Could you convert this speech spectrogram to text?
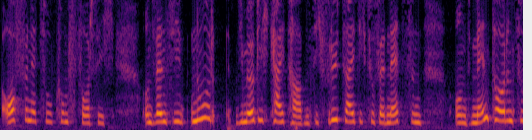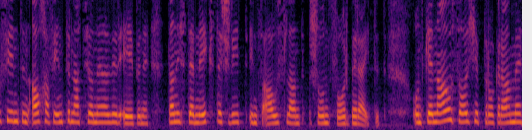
offene Zukunft vor sich. Und wenn Sie nur die Möglichkeit haben, sich frühzeitig zu vernetzen und Mentoren zu finden, auch auf internationaler Ebene, dann ist der nächste Schritt ins Ausland schon vorbereitet. Und genau solche Programme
